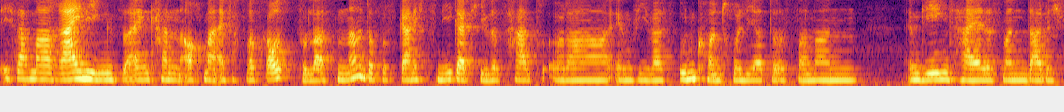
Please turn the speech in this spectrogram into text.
ich sag mal, reinigend sein kann, auch mal einfach sowas rauszulassen, ne? dass es gar nichts Negatives hat oder irgendwie was Unkontrolliertes, sondern im Gegenteil, dass man dadurch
